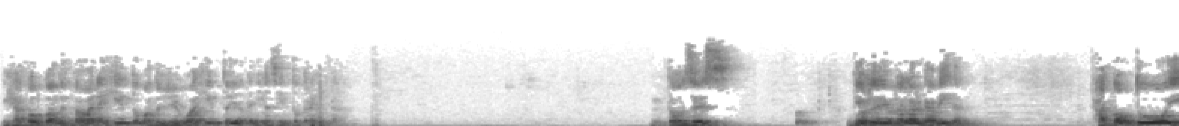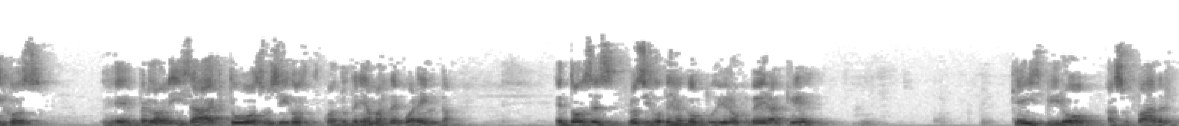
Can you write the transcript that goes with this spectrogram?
Y Jacob cuando estaba en Egipto, cuando llegó a Egipto ya tenía 130. Entonces, Dios le dio una larga vida. Jacob tuvo hijos, eh, perdón, Isaac tuvo sus hijos cuando tenía más de 40. Entonces los hijos de Jacob pudieron ver aquel que inspiró a su padre,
